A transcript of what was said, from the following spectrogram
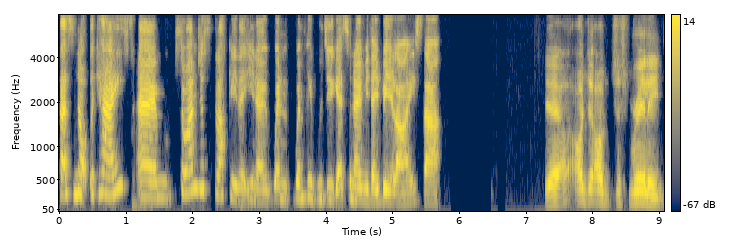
that's not the case. Um, so I'm just lucky that you know when when people do get to know me, they realise that. Yeah, I, I, I just really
